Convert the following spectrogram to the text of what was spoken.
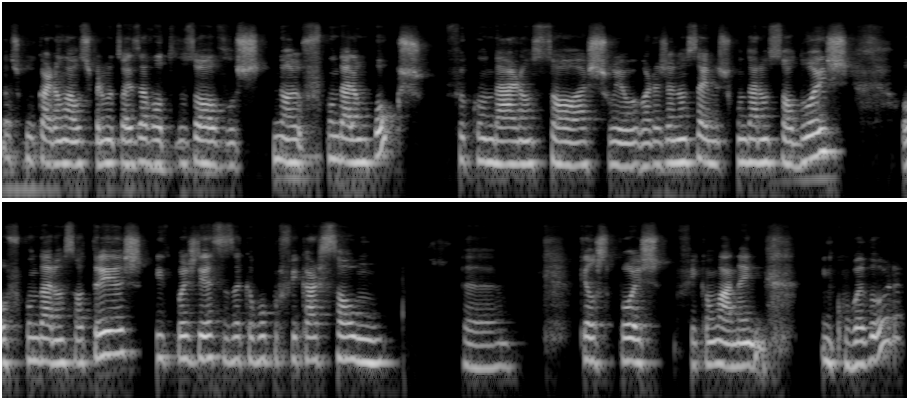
eles colocaram lá os espermatozoides à volta dos óvulos, fecundaram poucos, fecundaram só, acho eu, agora já não sei, mas fecundaram só dois ou fecundaram só três e depois desses acabou por ficar só um. Uh, que eles depois ficam lá na incubadora,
